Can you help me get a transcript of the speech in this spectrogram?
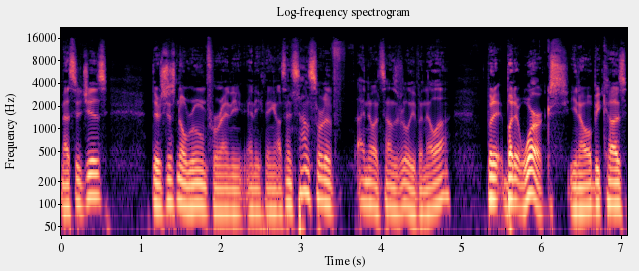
messages, there's just no room for any anything else. And it sounds sort of, I know it sounds really vanilla, but it, but it works, you know, because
